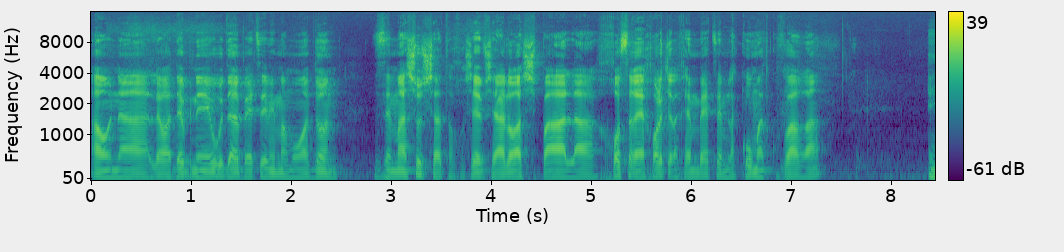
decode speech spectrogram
העונה לאוהדי בני יהודה בעצם עם המועדון, זה משהו שאתה חושב שהיה לו השפעה על החוסר היכולת שלכם בעצם לקום מהתקופה הרעה? אה,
